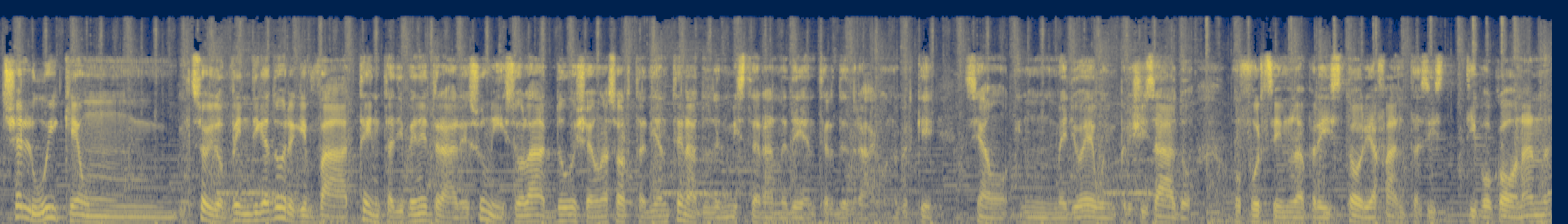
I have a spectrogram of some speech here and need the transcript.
c'è lui che è un, il solito vendicatore che va, tenta di penetrare su un'isola dove c'è una sorta di antenato del Mr. Run di Enter the Dragon, perché siamo in un medioevo imprecisato o forse in una preistoria fantasy tipo Conan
